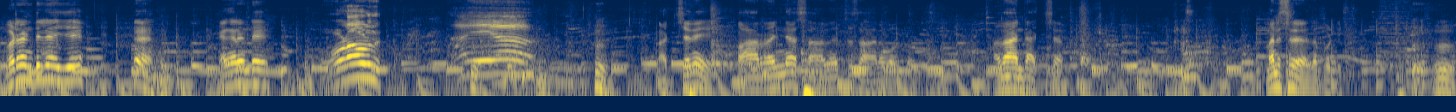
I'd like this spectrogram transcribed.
ഇവിടെ ഉണ്ടല്ലേ അയ്യേ? എങ്ങനെയുണ്ട്. അച്ഛനെ പറഞ്ഞ സമയത്ത് സാധനം കൊണ്ടു അതാ എന്റെ അച്ഛൻ. മനസ്സിലായോ പൊട്ടി? ഉം.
